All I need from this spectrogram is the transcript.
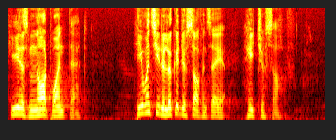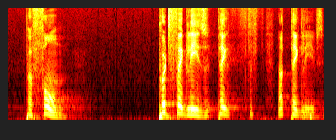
He does not want that. He wants you to look at yourself and say, hate yourself. Perform. Put fig leaves, pig, f- not pig leaves.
